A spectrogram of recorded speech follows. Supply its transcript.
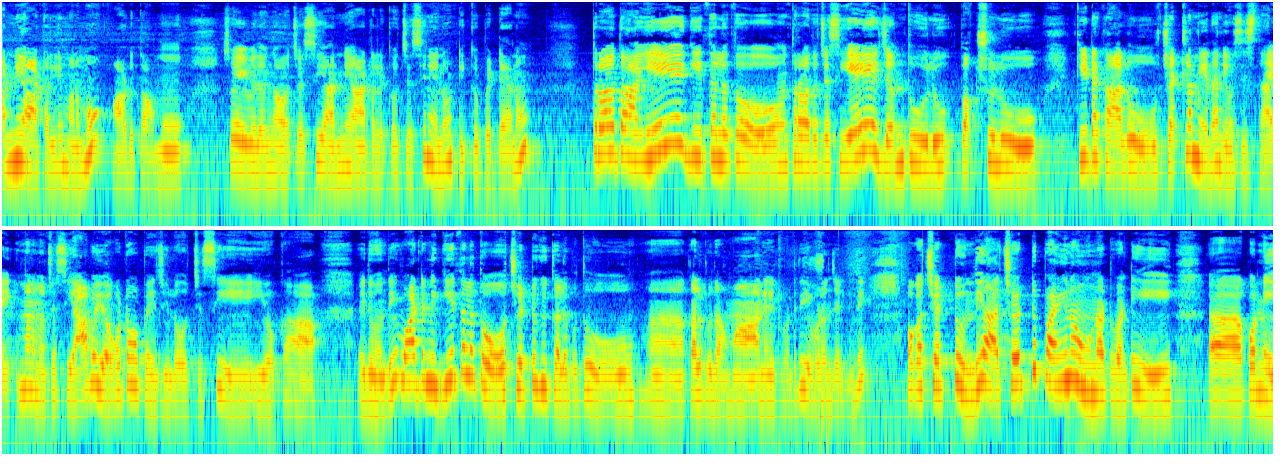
అన్ని ఆటల్ని మనము ఆడుతాము. సో ఈ విధంగా వచ్చేసి అన్ని ఆటలకి వచ్చేసి నేను టిక్ పెట్టాను. తర్వాత ఏ గీతలతో తర్వాత వచ్చేసి ఏ జంతువులు పక్షులు కీటకాలు చెట్ల మీద నివసిస్తాయి. మనం వచ్చేసి యాభై ఒకటో పేజీలో వచ్చేసి ఈ యొక్క ఇది ఉంది. వాటిని గీతలతో చెట్టుకి కలుపుతూ కలుపుదామా అనేటువంటిది ఇవ్వడం జరిగింది. ఒక చెట్టు ఉంది. ఆ చెట్టు పైన ఉన్నటువంటి కొన్ని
